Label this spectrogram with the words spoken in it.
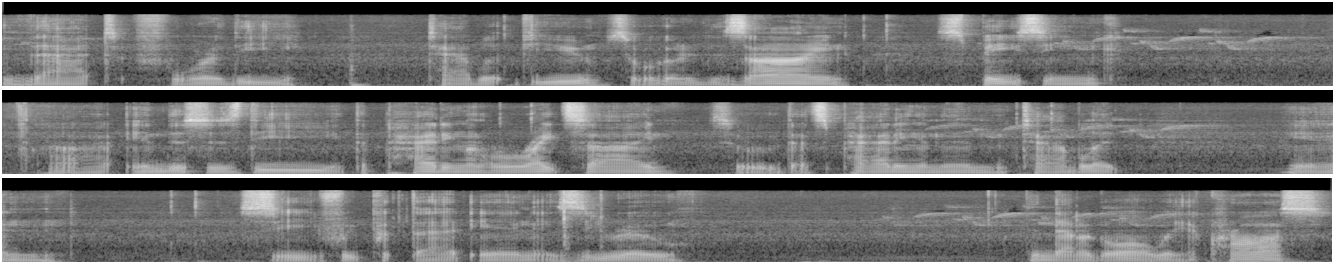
that for the tablet view. So we'll go to design, spacing uh, and this is the the padding on the right side so that's padding and then tablet and see if we put that in as zero then that'll go all the way across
